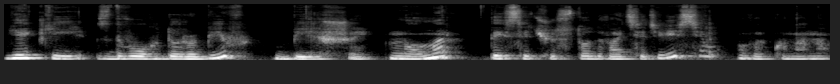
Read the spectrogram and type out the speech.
який з двох доробів більший. Номер 1128 виконано.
